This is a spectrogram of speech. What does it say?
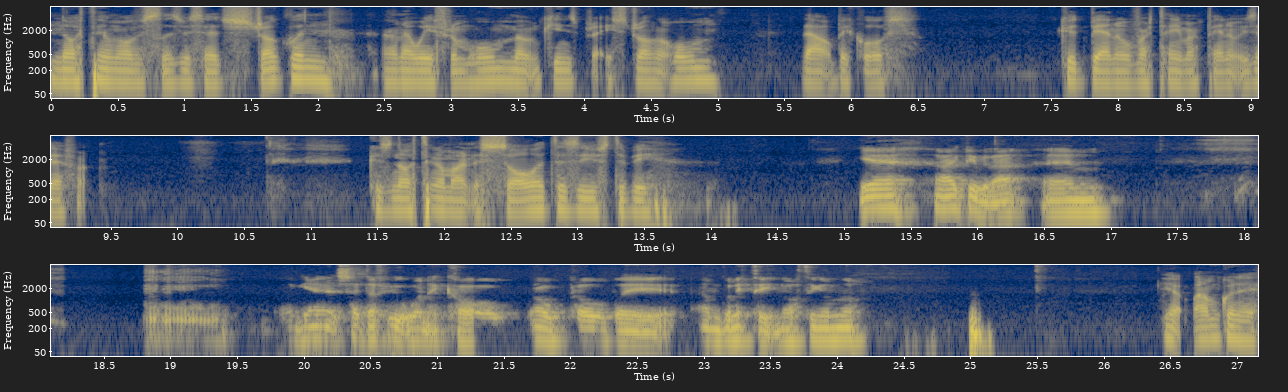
Nottingham, obviously, as we said, struggling and away from home. Milton Keynes pretty strong at home. That'll be close. Could be an overtime or penalties effort. Because Nottingham aren't as solid as they used to be. yeah, I agree with that. Um, again, it's a difficult one to call. I'll probably I'm going to take Nottingham though. Yep, I'm gonna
